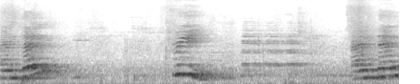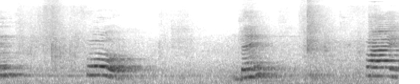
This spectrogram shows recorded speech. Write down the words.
And then 3. And then 4, then 5,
